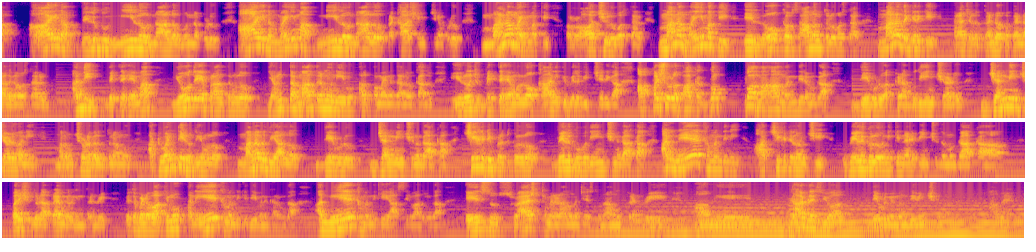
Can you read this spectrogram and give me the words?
ఆయన వెలుగు నీలో నాలో ఉన్నప్పుడు ఆయన మహిమ నీలో నాలో ప్రకాశించినప్పుడు మన మహిమకి రాజులు వస్తారు. మన మహిమకి ఈ లోక సామంతులు వస్తారు. మన దగ్గరికి ప్రజలు గండోపఖండాలుగా వస్తారు. అది బెత్తహేమ యోదయ ప్రాంతంలో ఎంత మాత్రము నీవు అల్పమైన దానవు కాదు. ఈరోజు బెత్తహేమ లోకానికి వెలుగిచ్చేదిగా ఆ పశువుల పాక గొప్ప మహామందిరముగా దేవుడు అక్కడ ఉదయించాడు జన్మించాడు అని మనం చూడగలుగుతున్నాము. అటువంటి హృదయంలో మన హృదయాల్లో దేవుడు జన్మించునుగాక చీకటి బ్రతుకుల్లో వెలుగు ఉదయించునుగాక అనేక మందిని ఆ చీకటిలోంచి వెలుగులోనికి నడిపించుదము గాక పరిశుద్ధుడా ప్రేమ కలిగిన తండ్రి వెతబడిన వాక్యము అనేక మందికి దీవెనకరంగా అనేక మందికి ఆశీర్వాదముగా ఏసు శ్రేష్టమైన నామన చేస్తున్నాము తండ్రి. ఆమె గాడ్ బ్లెస్ యు ఆల్. దేవుడు మిమ్మల్ని దీవించుగా ఆమె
